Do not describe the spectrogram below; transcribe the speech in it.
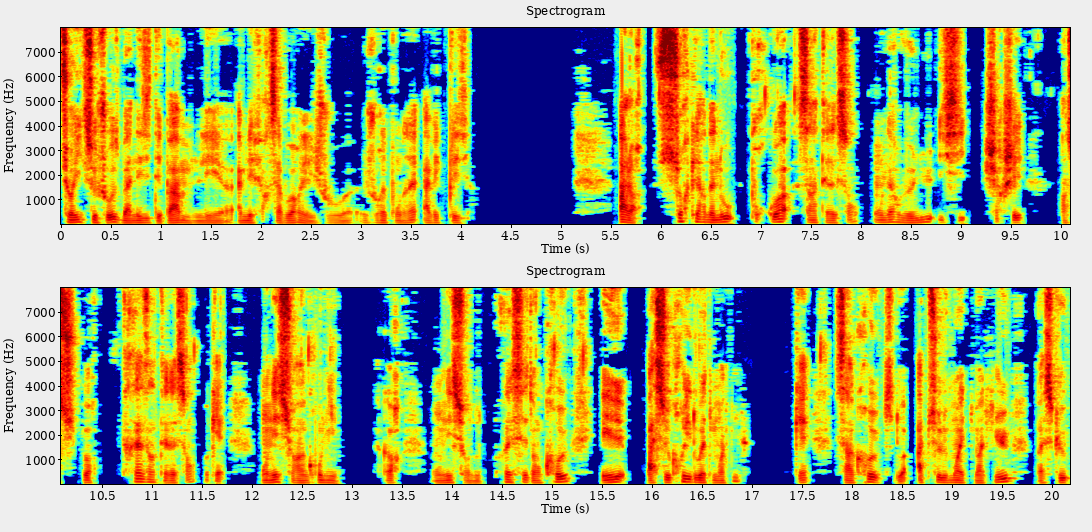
sur X choses, bah, n'hésitez pas à me, les, à me les faire savoir et je vous, je vous répondrai avec plaisir. Alors, sur Cardano, pourquoi c'est intéressant? On est revenu ici chercher un support très intéressant. Ok, on est sur un gros niveau, d'accord? On est sur notre précédent creux et bah, ce creux il doit être maintenu. Ok, c'est un creux qui doit absolument être maintenu parce que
